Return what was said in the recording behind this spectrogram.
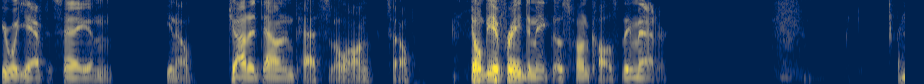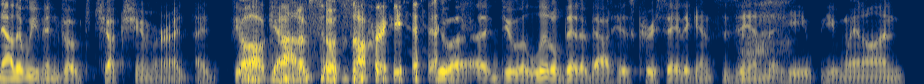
hear what you have to say and you know jot it down and pass it along. So don't be afraid to make those phone calls; they matter now that we've invoked Chuck Schumer, I, I feel. Oh like God, I'm so sorry. do a do a little bit about his crusade against Zyn that he he went on.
